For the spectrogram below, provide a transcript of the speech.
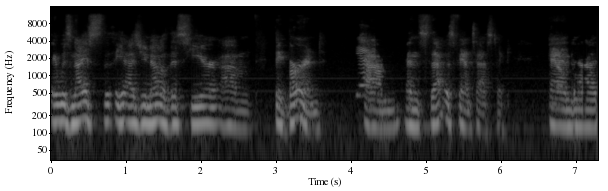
It was nice, that, as you know, this year um, they burned, Yeah, um, and so that was fantastic. And uh,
